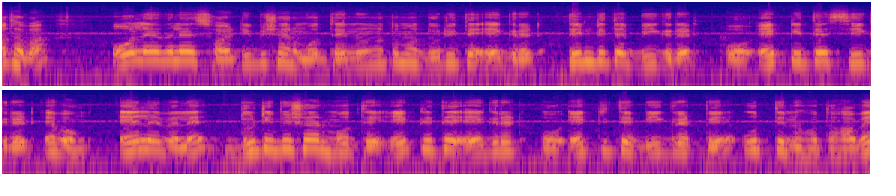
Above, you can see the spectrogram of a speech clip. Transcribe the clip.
অথবা ও লেভেলের ছয়টি বিষয়ের মধ্যে ন্যূনতম দুটিতে এ গ্রেড তিনটিতে বি গ্রেড ও একটিতে সি গ্রেড এবং এ লেভেলে দুটি বিষয়ের মধ্যে একটিতে এ গ্রেড ও একটিতে বি গ্রেড পেয়ে উত্তীর্ণ হতে হবে।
